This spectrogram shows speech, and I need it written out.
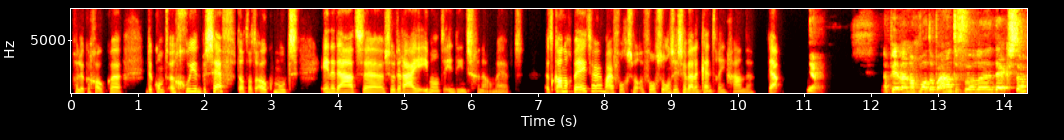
gelukkig ook. Uh, er komt een groeiend besef dat dat ook moet, inderdaad, uh, zodra je iemand in dienst genomen hebt. Het kan nog beter, maar volgens, volgens ons is er wel een kentering gaande. Ja. ja. Heb jij daar nog wat op aan te vullen, Dexter?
